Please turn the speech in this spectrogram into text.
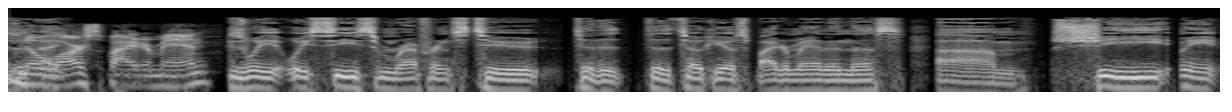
Noir Spider Man. Because we, we see some reference to, to the, to the Tokyo Spider-Man in this. Um, she, I mean,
